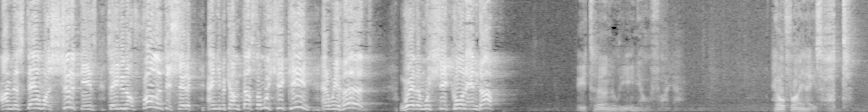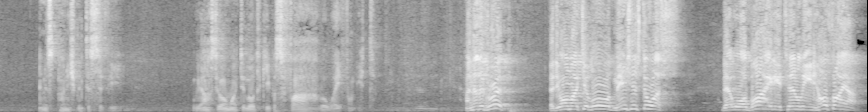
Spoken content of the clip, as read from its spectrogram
understand what shirk is, so you do not fall into shirk and you become thus the mushrikeen. And we heard where the mushrikun end up, eternally in hellfire. Hellfire is hot and its punishment is severe. We ask the Almighty Lord to keep us far away from it. Another group that the Almighty Lord mentions to us that will abide eternally in hellfire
